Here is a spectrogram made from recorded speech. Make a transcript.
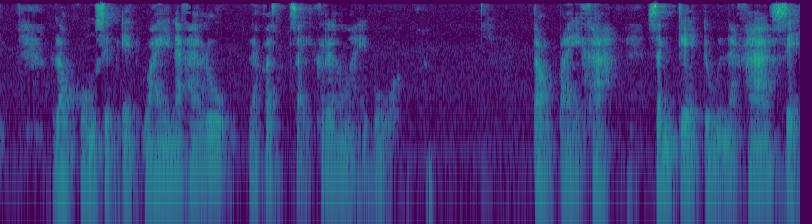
50 เราคง 11 ไว้นะคะลูก แล้วก็ใส่เครื่องหมายบวก ต่อไปค่ะ สังเกตดูนะคะ เศษ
